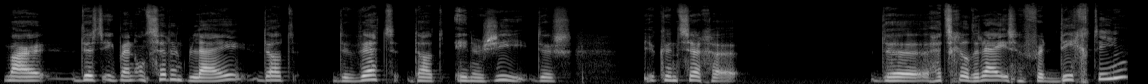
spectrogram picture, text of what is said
Maar dus ik ben ontzettend blij dat de wet dat energie, dus je kunt zeggen, de, het schilderij is een verdichting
